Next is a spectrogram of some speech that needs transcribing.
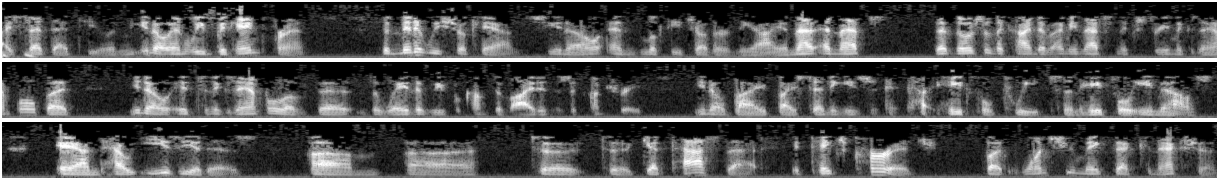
i said that to you and you know and we became friends the minute we shook hands you know and looked each other in the eye and that and that's that those are the kind of i mean that's an extreme example but you know, it's an example of the the way that we've become divided as a country. You know, by by sending these hateful tweets and hateful emails, and how easy it is um, uh, to to get past that. It takes courage, but once you make that connection,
